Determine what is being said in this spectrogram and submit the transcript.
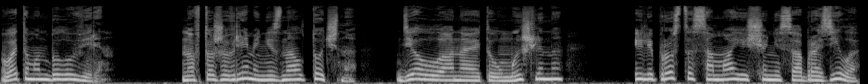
В этом он был уверен. Но в то же время не знал точно, делала она это умышленно или просто сама еще не сообразила,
